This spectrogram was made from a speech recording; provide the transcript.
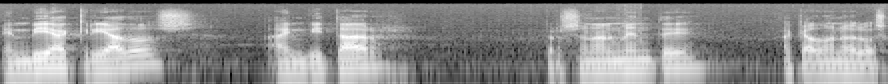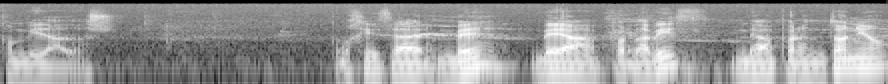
envía criados a invitar personalmente a cada uno de los convidados. Coge y dice, a ver, ve, vea por David, vea por Antonio,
